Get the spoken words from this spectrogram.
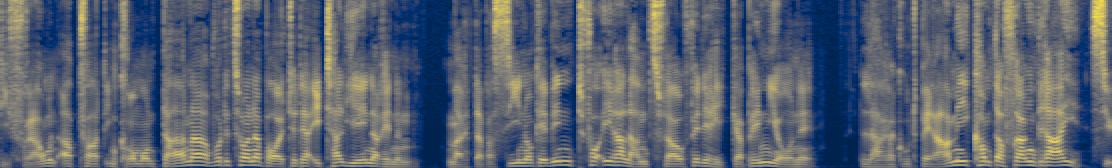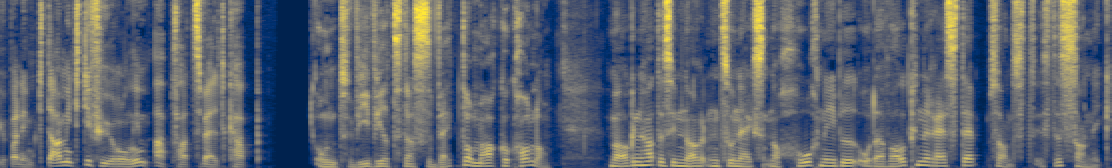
Die Frauenabfahrt in Cromontana wurde zu einer Beute der Italienerinnen. Marta Bassino gewinnt vor ihrer Landsfrau Federica Brignone. Lara Gutberami kommt auf Rang 3. Sie übernimmt damit die Führung im Abfahrtsweltcup. Und wie wird das Wetter, Marco Koller? Morgen hat es im Norden zunächst noch Hochnebel oder Wolkenreste, sonst ist es sonnig.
